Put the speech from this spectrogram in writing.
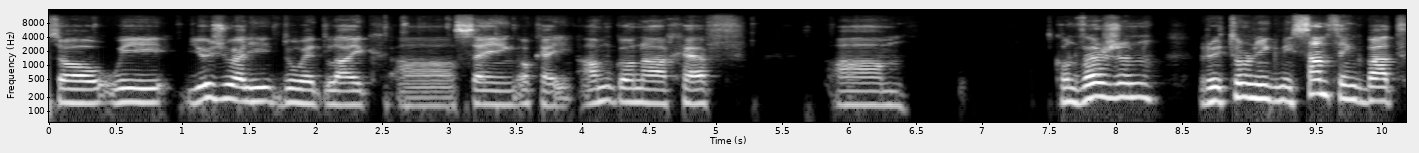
So we usually do it like uh, saying, okay, I'm gonna have um, conversion returning me something, but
